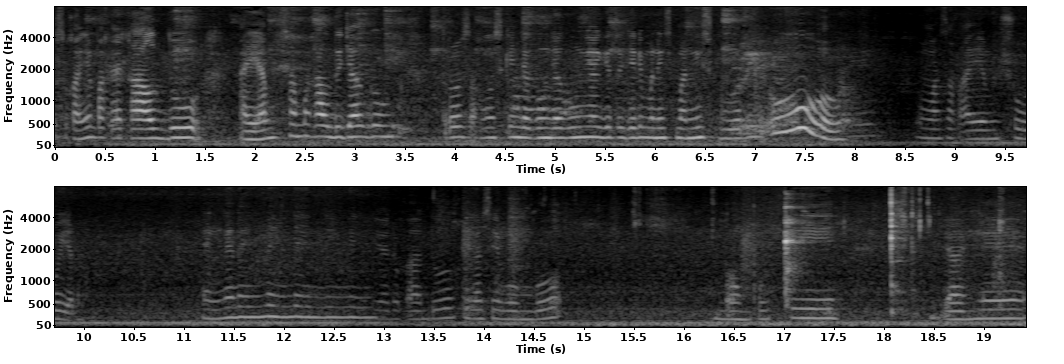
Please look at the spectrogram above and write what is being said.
sukanya pakai kaldu ayam sama kaldu jagung. Terus aku masukin jagung-jagungnya gitu jadi manis-manis gurih. Uh memasak ayam suwir. Neng diaduk-aduk dikasih bumbu. Bawang putih jahe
